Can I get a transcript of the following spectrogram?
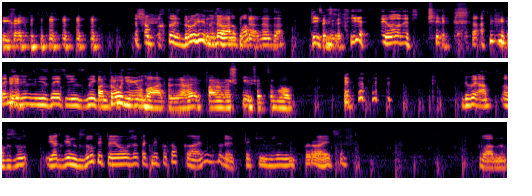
І хай. Щоб хтось другий на нього напав? да, да, да. Піздець, ти гониш. Та ні, він, мені здається, він зник. Патронів багато, давай пару рожків, щоб це було. Диви, а, а взу... як він взутий, то його вже так не потовкає. Блять, такий вже він впирається. Ладно.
